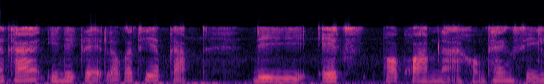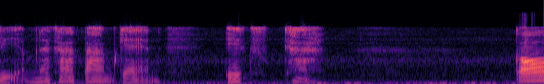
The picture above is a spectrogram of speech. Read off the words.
นะคะ อินทิเกรตเราก็เทียบกับ dx เพราะความหนาของแท่งสี่เหลี่ยมนะคะ ตามแกน x ค่ะ ก็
